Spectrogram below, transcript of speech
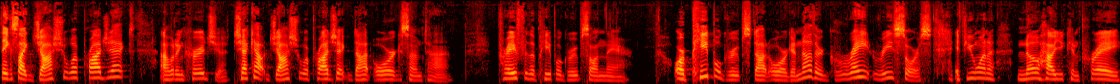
Things like Joshua Project. I would encourage you check out joshuaproject.org sometime. Pray for the people groups on there. Or peoplegroups.org, another great resource if you want to know how you can pray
